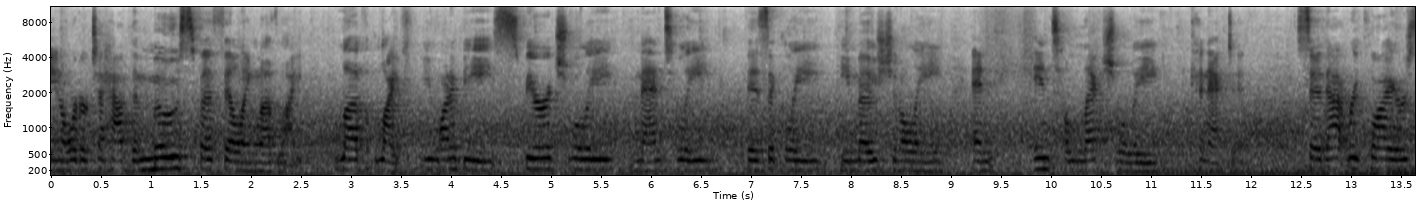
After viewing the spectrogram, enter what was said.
in order to have the most fulfilling love life. Love life. You want to be spiritually, mentally, physically, emotionally, and intellectually connected. So that requires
